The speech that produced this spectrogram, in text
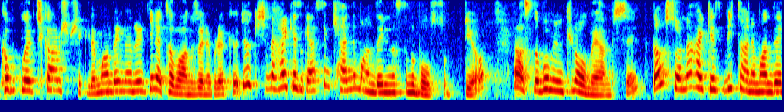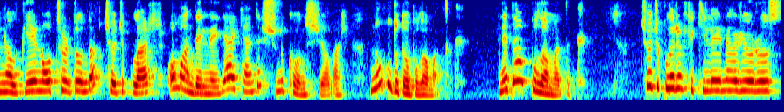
Kabukları çıkarmış bir şekilde mandalinaları yine tabağın üzerine bırakıyor. Diyor ki şimdi herkes gelsin kendi mandalinasını bulsun diyor. Ve aslında bu mümkün olmayan bir şey. Daha sonra herkes bir tane mandalina alıp yerine oturduğunda çocuklar o mandalinayı yerken de şunu konuşuyorlar. Ne oldu da bulamadık? Neden bulamadık? Çocukların fikirlerini arıyoruz.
